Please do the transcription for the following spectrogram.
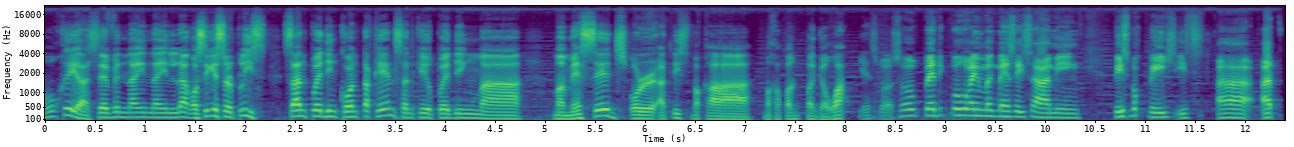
Okay ah. 799 lang. O sige, sir, please. Saan pwedeng kontakin? Saan kayo pwedeng ma- ma-message or at least maka, makapagpagawa? Yes po. So, pwede po kayong mag-message sa aming Facebook page is ah, at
